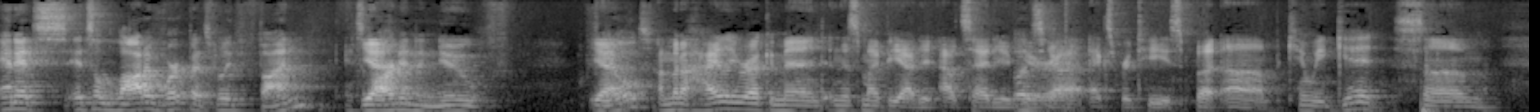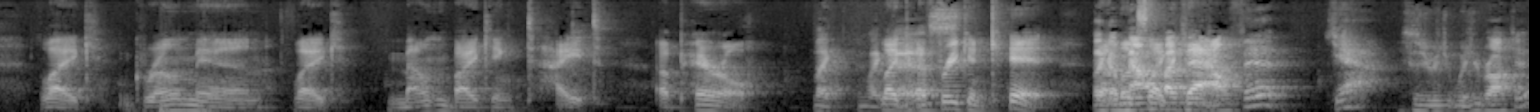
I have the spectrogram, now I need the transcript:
and it's it's a lot of work, but it's really fun. It's Yeah. hard in a new Yeah, field. I'm gonna highly recommend, and this might be outside of Let's your uh, expertise, but um, can we get some like grown man like mountain biking tight apparel, Like like like a freaking kit like a mountain like biking that? outfit. Yeah, Would you, would you rock it?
